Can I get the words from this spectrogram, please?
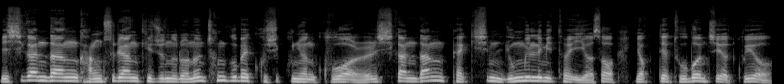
이 시간당 강수량 기준으로는 1999년 9월 시간당 116mm에 이어서 역대 두 번째였고요.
